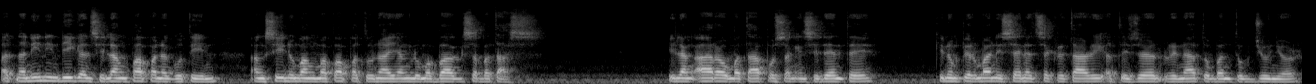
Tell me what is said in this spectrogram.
at naninindigan silang papanagutin ang sino mang mapapatunayang lumabag sa batas. Ilang araw matapos ang insidente, kinumpirma ni Senate Secretary at Renato Bantog Jr.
